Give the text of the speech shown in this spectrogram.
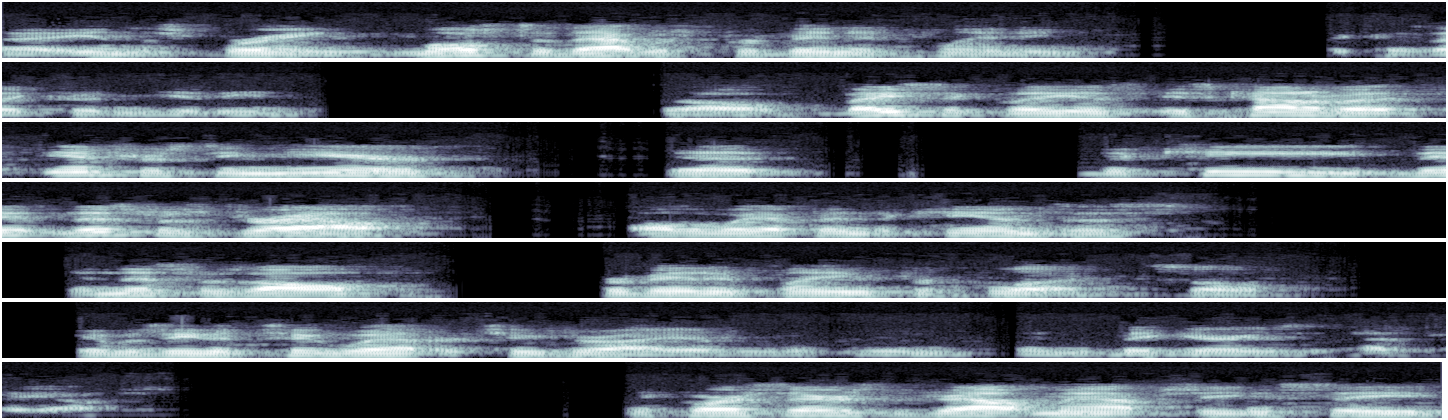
uh, in the spring. Most of that was prevented planting because they couldn't get in. So basically, it's, it's kind of an interesting year. It, the key, th- this was drought all the way up into Kansas, and this was all prevented planting for flood. So it was either too wet or too dry in, in, in the big areas that had payoffs. And of course, there's the drought map, so you can see,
